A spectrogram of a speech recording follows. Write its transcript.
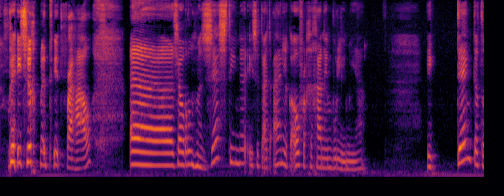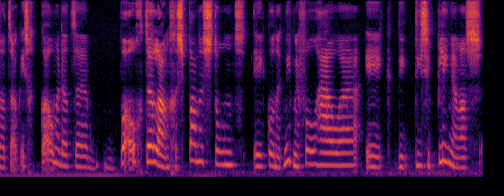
bezig met dit verhaal. Uh, zo rond mijn zestiende is het uiteindelijk overgegaan in bulimia. Ik denk dat dat ook is gekomen dat de boog te lang gespannen stond. Ik kon het niet meer volhouden. Ik, die discipline was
